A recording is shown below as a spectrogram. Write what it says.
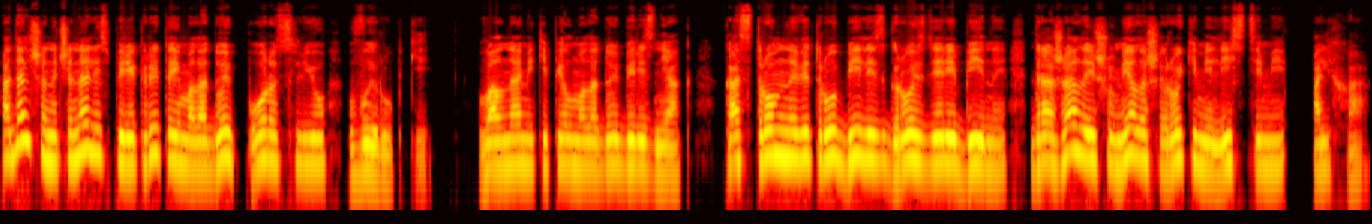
а дальше начинались перекрытые молодой порослью вырубки. Волнами кипел молодой березняк, костром на ветру бились грозди рябины, дрожала и шумела широкими листьями ольха.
